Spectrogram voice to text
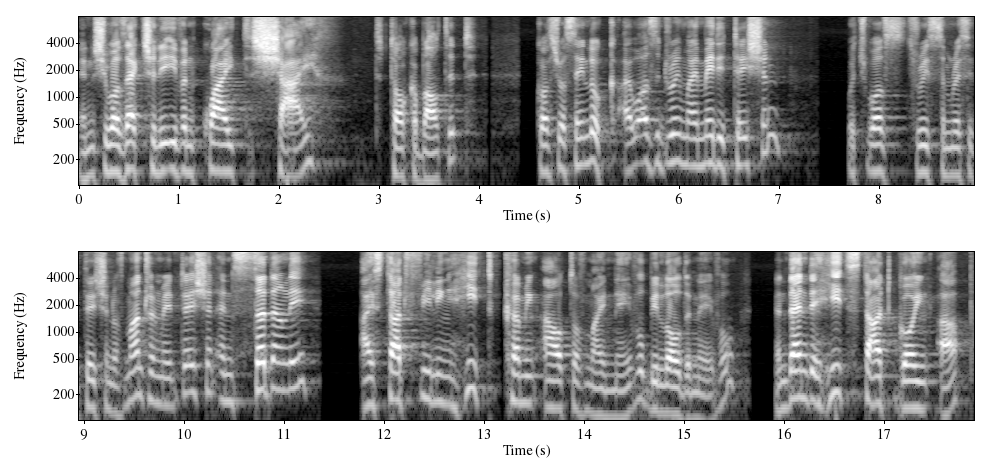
and she was actually even quite shy to talk about it because she was saying, Look, I was doing my meditation, which was through some recitation of mantra and meditation, and suddenly I start feeling heat coming out of my navel, below the navel, and then the heat start going up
